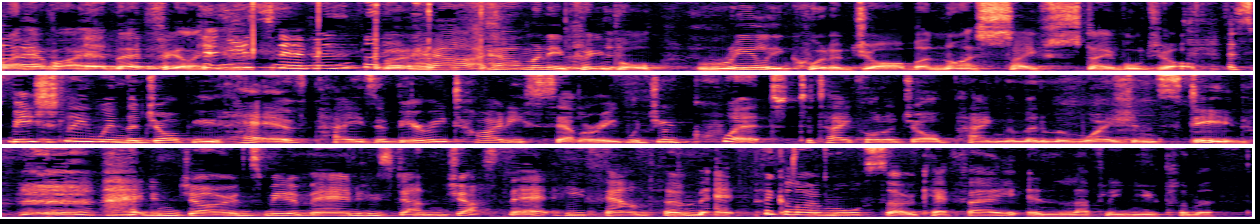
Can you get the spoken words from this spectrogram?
or have I had that feeling? Can you snap in? But how, how many people really quit a job, a nice, safe, stable job? Especially when the job you have pays a very tidy salary, would you quit to take on a job paying the minimum wage instead? Hayden Jones met a man who's done just that. He found him at Piccolo Morso Cafe in lovely New Plymouth.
